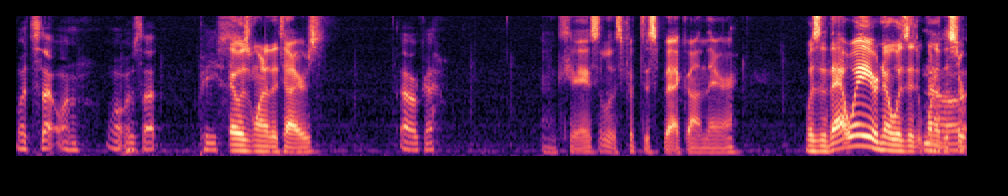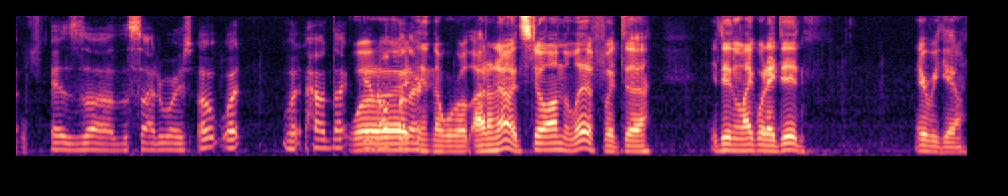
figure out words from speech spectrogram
what's that one? What was that piece? That was one of the tires. Oh, okay. Okay, so let's put this back on there. Was it that way or no? Was it one of the circles? Is uh the sideways? Oh, what? What? How'd that get off of What there? in the world? I don't know. It's still on the lift, but uh, it didn't like what I did. There we go.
